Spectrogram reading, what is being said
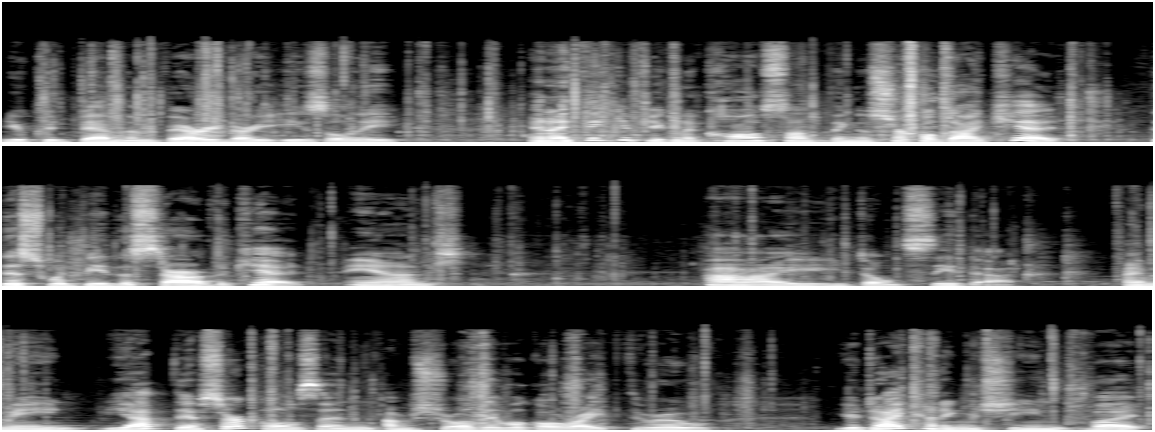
you could bend them very, very easily. And I think if you're gonna call something a circle die kit, this would be the star of the kit. And I don't see that. I mean, yep, they're circles and I'm sure they will go right through your die cutting machine, but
